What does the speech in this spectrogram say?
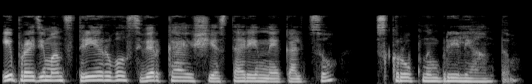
и продемонстрировал сверкающее старинное кольцо — с крупным бриллиантом.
